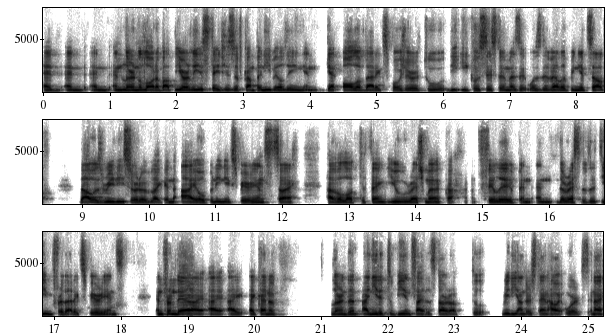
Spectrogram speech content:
and and and and learn a lot about the earliest stages of company building and get all of that exposure to the ecosystem as it was developing itself. That was really sort of like an eye-opening experience. So I have a lot to thank you, Reshma, Philip, and and the rest of the team for that experience and from there I, I i kind of learned that i needed to be inside the startup to really understand how it works and i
